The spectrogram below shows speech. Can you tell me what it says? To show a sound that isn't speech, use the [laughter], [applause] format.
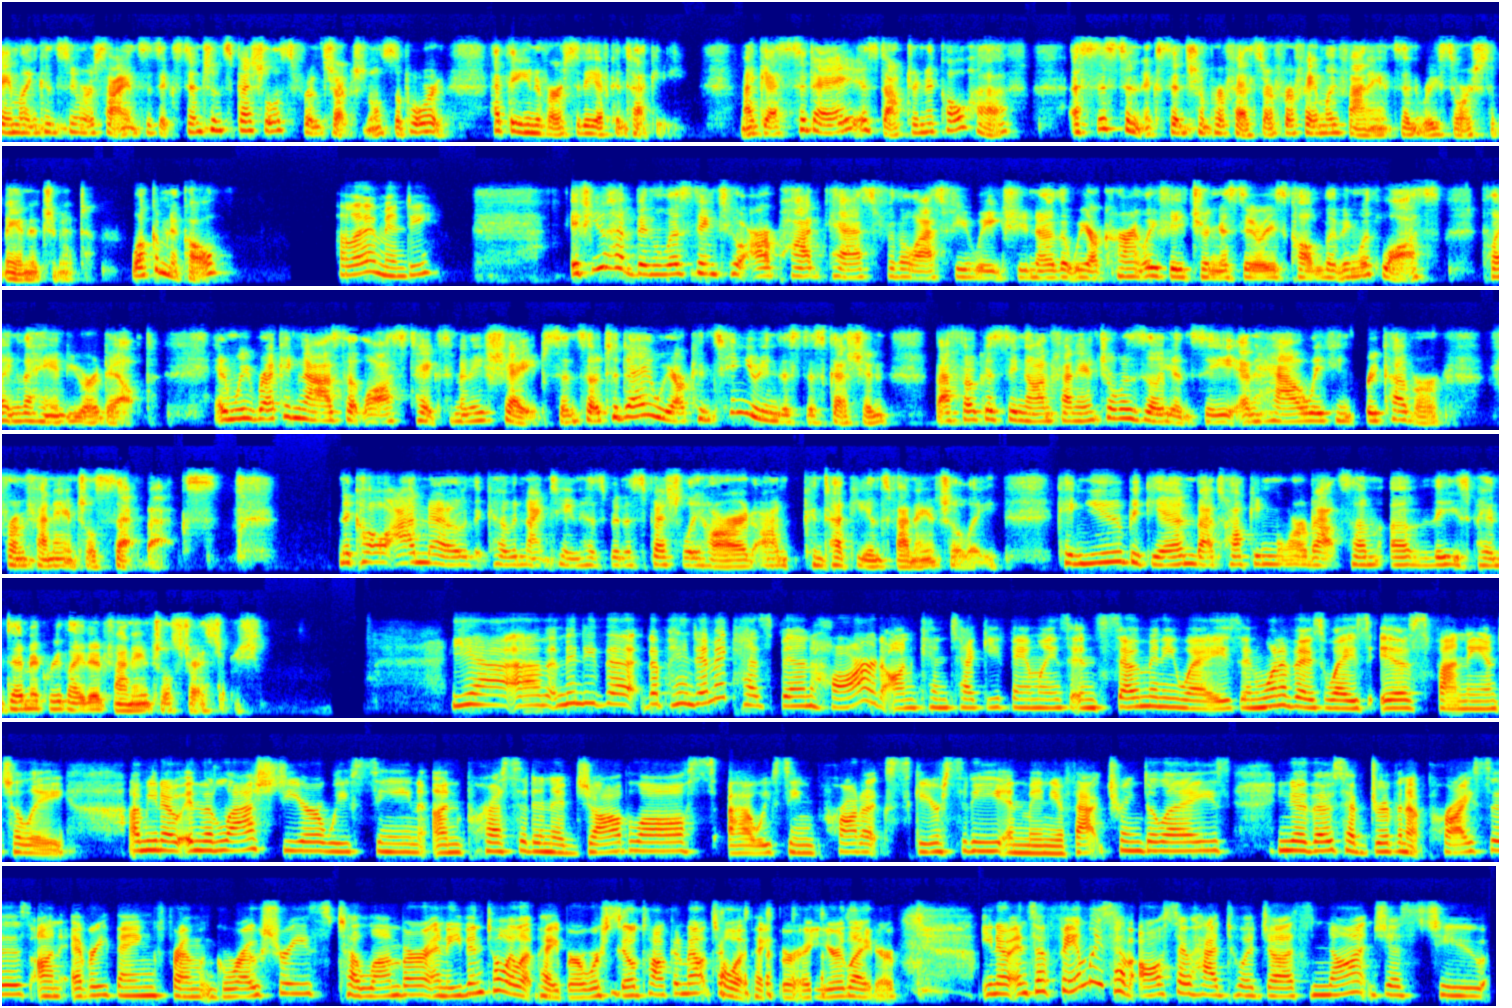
Family and Consumer Sciences Extension Specialist for Instructional Support at the University of Kentucky. My guest today is Dr. Nicole Huff, Assistant Extension Professor for Family Finance and Resource Management. Welcome, Nicole. Hello, Mindy. If you have been listening to our podcast for the last few weeks, you know that we are currently featuring a series called Living with Loss, Playing the Hand You Are Dealt. And we recognize that loss takes many shapes. And so today we are continuing this discussion by focusing on financial resiliency and how we can recover from financial setbacks. Nicole, I know that COVID 19 has been especially hard on Kentuckians financially. Can you begin by talking more about some of these pandemic related financial stressors? Yeah, um, Mindy, the, the pandemic has been hard on Kentucky families in so many ways. And one of those ways is financially. Um, you know, in the last year, we've seen unprecedented job loss. Uh, we've seen product scarcity and manufacturing delays. You know, those have driven up prices on everything from groceries to lumber and even toilet paper. We're still talking about toilet paper a year later. You know, and so families have also had to adjust not just to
